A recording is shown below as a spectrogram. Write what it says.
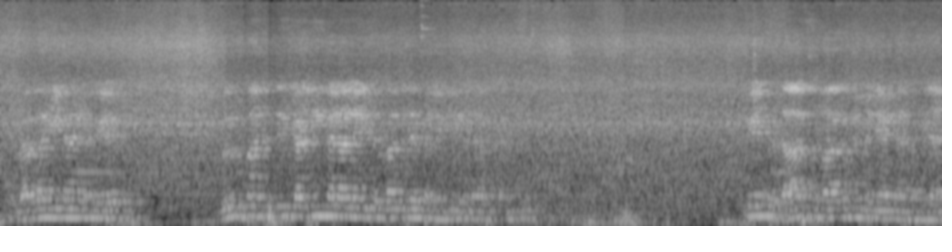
ਤੇ ਬਾਬਾ ਜੀ ਕਹਿਣ ਲੱਗੇ ਗੁਰੂ ਪੰਥ ਦੀ ਚੜ੍ਹਦੀ ਕਲਾ ਲਈ ਸਰਬੱਤ ਦੇ ਭਲੇ ਦੀ ਅਰਦਾਸ ਕਰਨੀ ਇਹ ਅਰਦਾਸ ਸਮਾਗਮ ਵਿੱਚ ਮੰਨਿਆ ਜਾ ਸਕਦਾ ਹੈ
